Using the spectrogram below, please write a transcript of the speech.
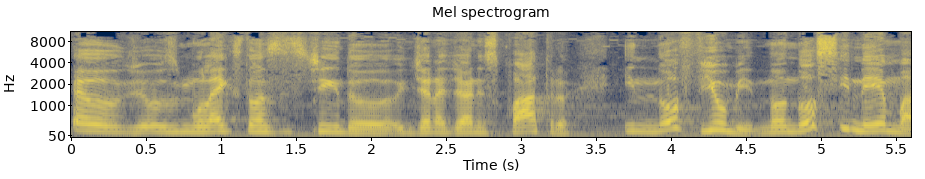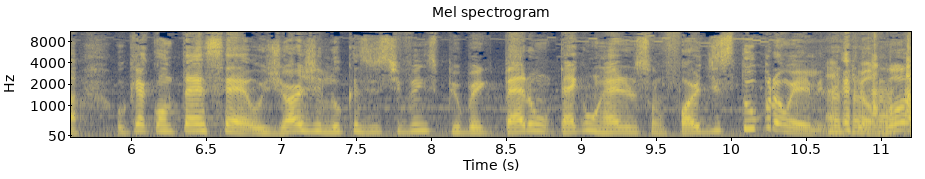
É, o- os moleques estão assistindo Indiana Jones 4 e no filme, no, no cinema, o que acontece é o George Lucas e o Steven Spielberg pegam, pegam o Harrison Ford e estupram ele. Que horror!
